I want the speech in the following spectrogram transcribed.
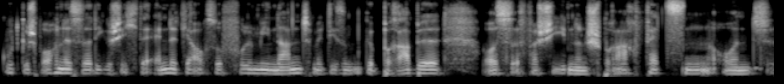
gut gesprochen ist. Die Geschichte endet ja auch so fulminant mit diesem Gebrabbel aus verschiedenen Sprachfetzen und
